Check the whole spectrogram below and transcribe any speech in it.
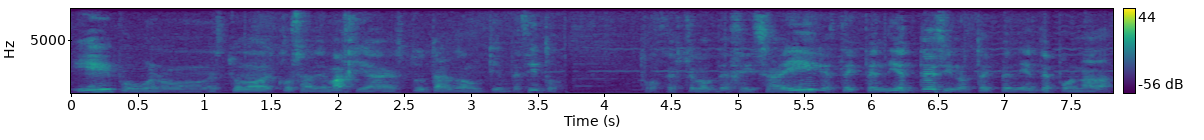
Y pues bueno, esto no es cosa de magia, esto tarda un tiempecito. Entonces que los dejéis ahí, que estéis pendientes, y no estáis pendientes, pues nada.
